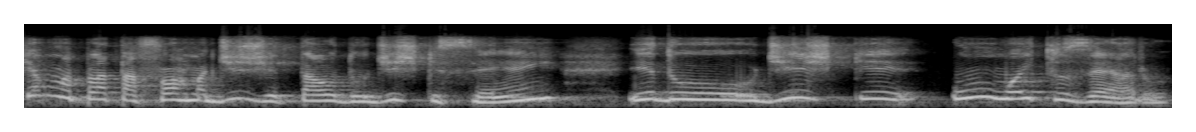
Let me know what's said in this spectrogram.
que é uma plataforma digital do Disque 100 e do Disque 180,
